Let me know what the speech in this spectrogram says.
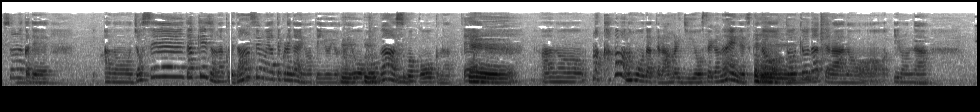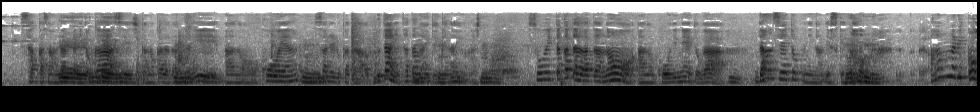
その中であの女性だけじゃなくて男性もやってくれないのっていうような要望がすごく多くなって、えあのまあ、香川の方だったらあんまり需要性がないんですけど、うん。東京だったらあのいろんな作家さんだったりとか、ええ。政治家の方だったり、あの講演される方、舞台に立たないといけないような人、そういった方々のあのコーディネートが、男性特になんですけど、あんまりこう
